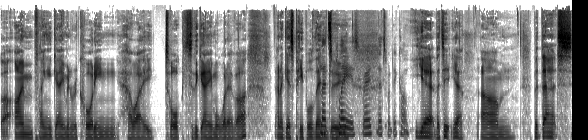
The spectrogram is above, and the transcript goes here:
Uh, I'm playing a game and recording how I talk to the game or whatever, and I guess people then Let's do. plays, right? That's what they call. Yeah, that's it. Yeah. Um, but that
